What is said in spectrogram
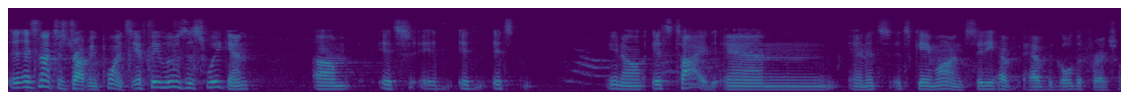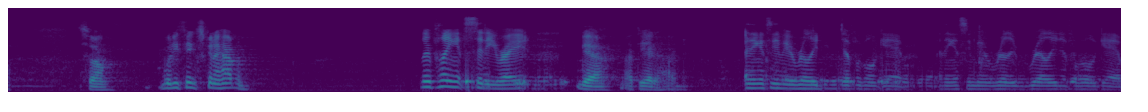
it's not just dropping points. If they lose this weekend, um, it's it, it it's you know it's tied and and it's it's game on. City have have the goal differential. So, what do you think is going to happen? They're playing at City, right? Yeah, at the Etihad. I think it's gonna be a really difficult game. I think it's gonna be a really, really difficult game.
